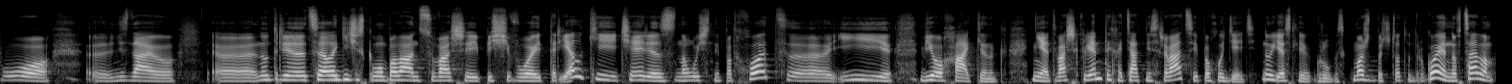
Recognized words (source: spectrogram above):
по, э, не знаю, э, нутрициологическому балансу вашей пищевой тарелки через научный подход э, и биохакинг. Нет, ваши клиенты хотят не срываться и похудеть. Ну, если грубо, может быть что-то другое, но в целом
